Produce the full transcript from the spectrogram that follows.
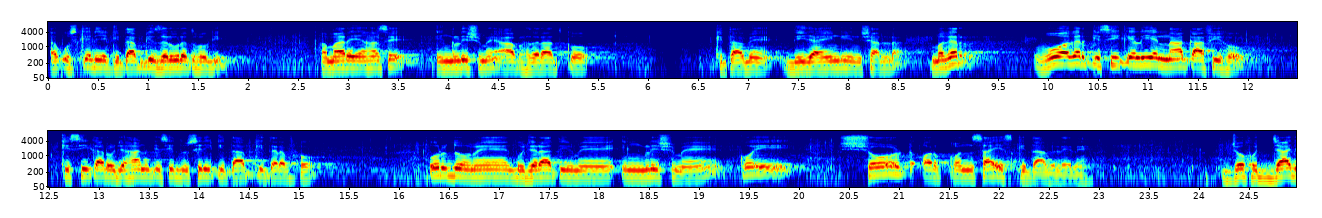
اب اس کے لیے کتاب کی ضرورت ہوگی۔ ہمارے یہاں سے انگلش میں آپ حضرات کو کتابیں دی جائیں گی انشاءاللہ۔ مگر وہ اگر کسی کے لیے ناکافی ہو، کسی کا رجحان کسی دوسری کتاب کی طرف ہو، اردو میں، گجراتی میں، انگلش میں کوئی شارٹ اور کنسائز کتاب لے لیں۔ جو حجاج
